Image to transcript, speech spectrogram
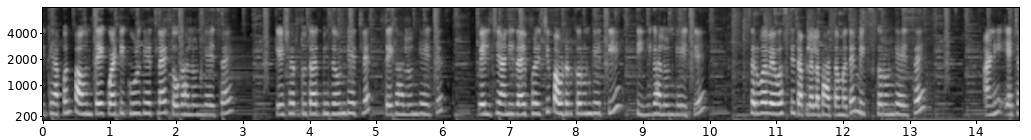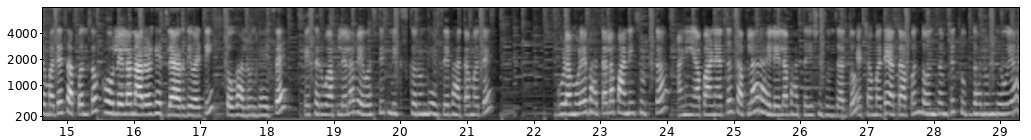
इथे आपण पाहून ते एक वाटी गूळ घेतलाय तो घालून घ्यायचा आहे केशर दुधात भिजवून घेतलेत ते घालून घ्यायचे वेलची आणि जायफळची पावडर करून घेतली तीही घालून घ्यायची. सर्व व्यवस्थित आपल्याला भातामध्ये मिक्स करून घ्यायचं आहे आणि याच्यामध्येच आपण जो खोवलेला नारळ घेतला अर्धी वाटी तो घालून घ्यायचा आहे हे सर्व आपल्याला व्यवस्थित मिक्स करून घ्यायचं आहे भातामध्ये. गुळामुळे भाताला पाणी सुटतं आणि या पाण्यातच आपला राहिलेला भातही शिजून जातो. याच्यामध्ये आता आपण दोन चमचे तूप घालून घेऊया.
